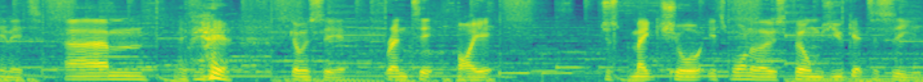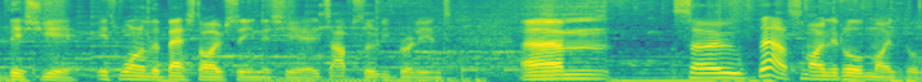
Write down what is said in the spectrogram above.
in it. Um, if go and see it, rent it, buy it. Just make sure it's one of those films you get to see this year. It's one of the best I've seen this year. It's absolutely brilliant. Um, so that's my little, my little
